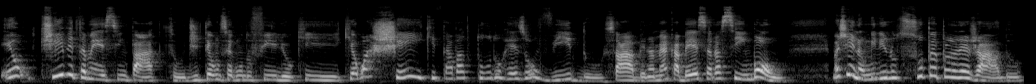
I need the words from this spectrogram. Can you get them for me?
eu tive também esse impacto de ter um segundo filho que, que eu achei que tava tudo resolvido, sabe? Na minha cabeça era assim, bom, imagina, um menino super planejado.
